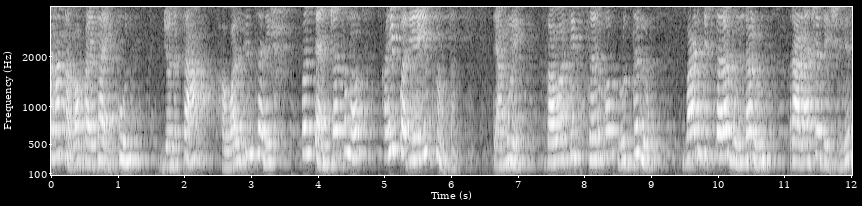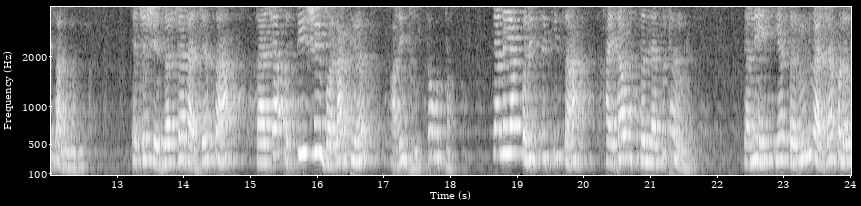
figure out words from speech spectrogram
हा नवा कायदा ऐकून जनता हवालदिल झाली. पण त्यांच्यासमोर काही पर्यायच नव्हता. त्यामुळे गावातील सर्व वृद्ध लोक बाडबिस्तारा गुंडाळून रानाच्या दिशेने चालू लागले. त्याच्या शेजारच्या राज्याचा राजा अतिशय बलाढ्य आणि धूर्त होता. त्याने या परिस्थितीचा फायदा उचलण्याचं ठरवलं. त्याने या तरुण राजाकडं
